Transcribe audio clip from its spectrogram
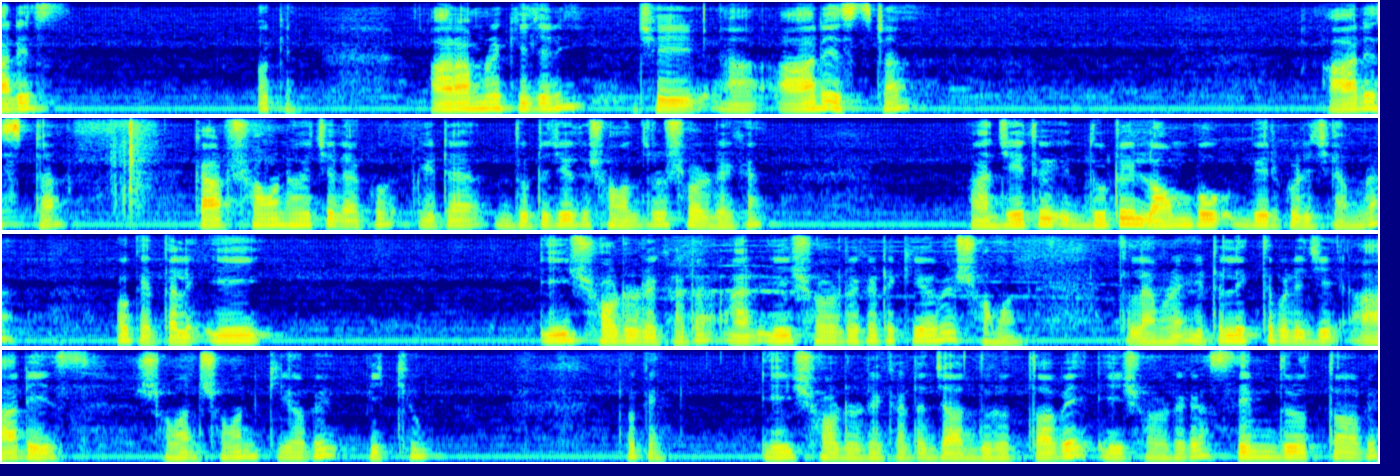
আর এস ওকে। আর আমরা কি জানি যে আর এসটা আর এসটা কার সমান হয়েছে দেখো, এটা দুটো যেহেতু সমান্তরাল সরলরেখা, আর যেহেতু দুটোই লম্ব বের করেছি আমরা, ওকে, তাহলে এই এই সরলরেখাটা আর এই সরলরেখাটা কী হবে? সমান। তাহলে আমরা এটা লিখতে পারি যে আর এস সমান সমান কী হবে? P Q okay. এই সরলরেখাটা যার দূরত্ব হবে, এই সরলরেখা সেম দূরত্ব হবে।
